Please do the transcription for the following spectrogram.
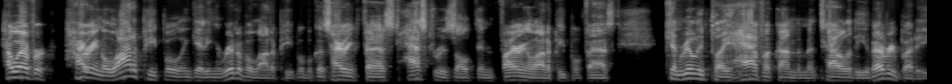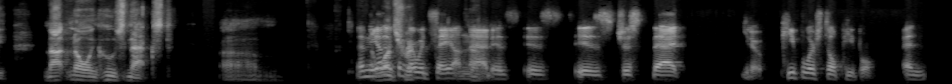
However, hiring a lot of people and getting rid of a lot of people, because hiring fast has to result in firing a lot of people fast, can really play havoc on the mentality of everybody, not knowing who's next. Um, and the and other thing re- I would say on that is is is just that you know people are still people, and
